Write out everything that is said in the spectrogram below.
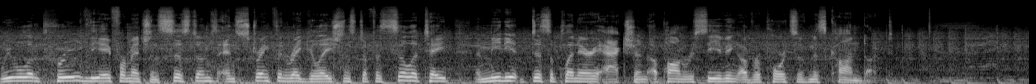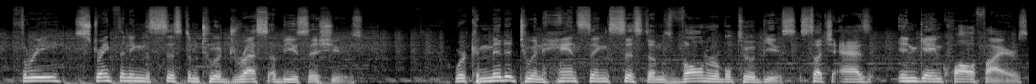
we will improve the aforementioned systems and strengthen regulations to facilitate immediate disciplinary action upon receiving of reports of misconduct. 3. Strengthening the system to address abuse issues. We're committed to enhancing systems vulnerable to abuse, such as in-game qualifiers,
